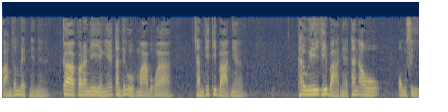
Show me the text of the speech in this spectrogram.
ความสำเร็จเนี่ยนะก็กรณีอย่างเงี้ยท่านที่อุปมาบอกว่าชันทิฏฐิบาทเนี่ยถ้าวิธิบาทเนี่ยท่านเอาองค์สี่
